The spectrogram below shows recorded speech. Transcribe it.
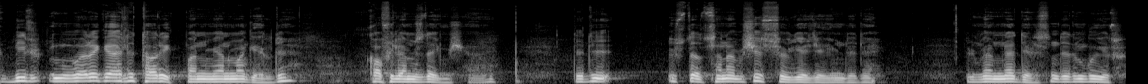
Bir mübarek ehli tarik benim yanıma geldi. Kafilemizdeymiş yani. Dedi, Üstad sana bir şey söyleyeceğim dedi. Bilmem ne dersin dedim buyur.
